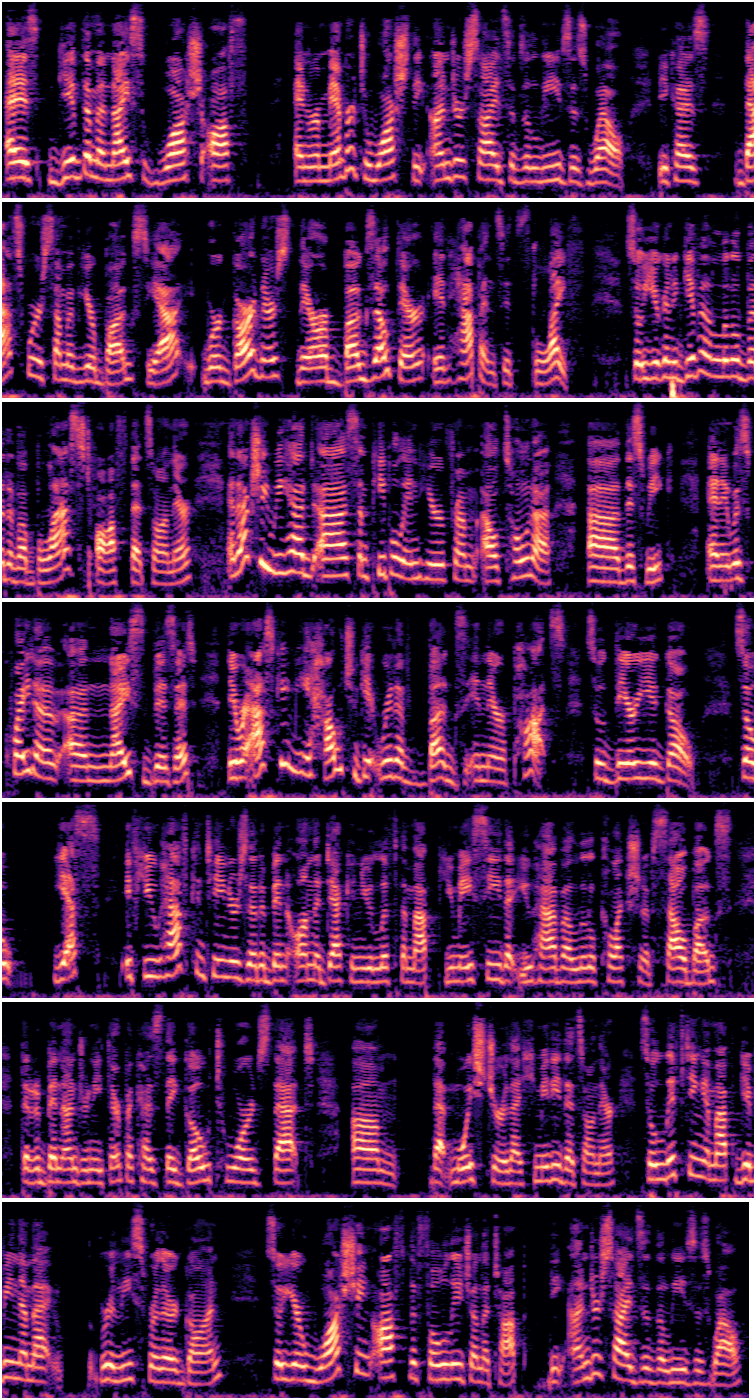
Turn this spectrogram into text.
As give them a nice wash off and remember to wash the undersides of the leaves as well because that's where some of your bugs, yeah, we're gardeners. There are bugs out there. It happens. It's life. So you're going to give it a little bit of a blast off that's on there. And actually, we had uh, some people in here from Altona uh, this week, and it was quite a, a nice visit. They were asking me how to get rid of bugs in their pots. So there you go. So yes, if you have containers that have been on the deck and you lift them up, you may see that you have a little collection of sow bugs that have been underneath there because they go towards that um, that moisture, that humidity that's on there. So lifting them up, giving them that release where they're gone. So you're washing off the foliage on the top, the undersides of the leaves as well.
